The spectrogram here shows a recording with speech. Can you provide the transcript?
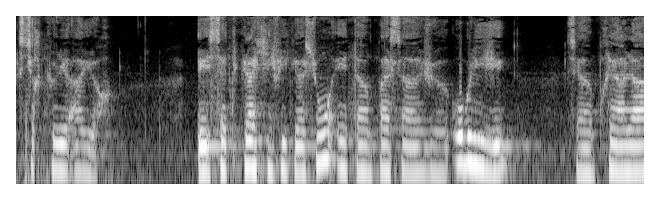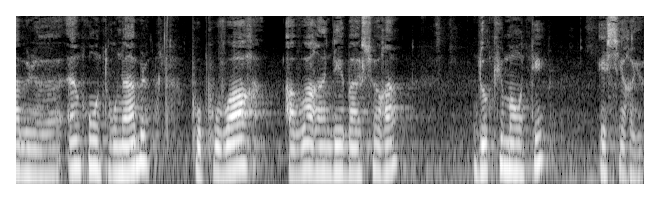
circuler ailleurs. Et cette classification est un passage obligé, c'est un préalable incontournable pour pouvoir avoir un débat serein, documenté et sérieux.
